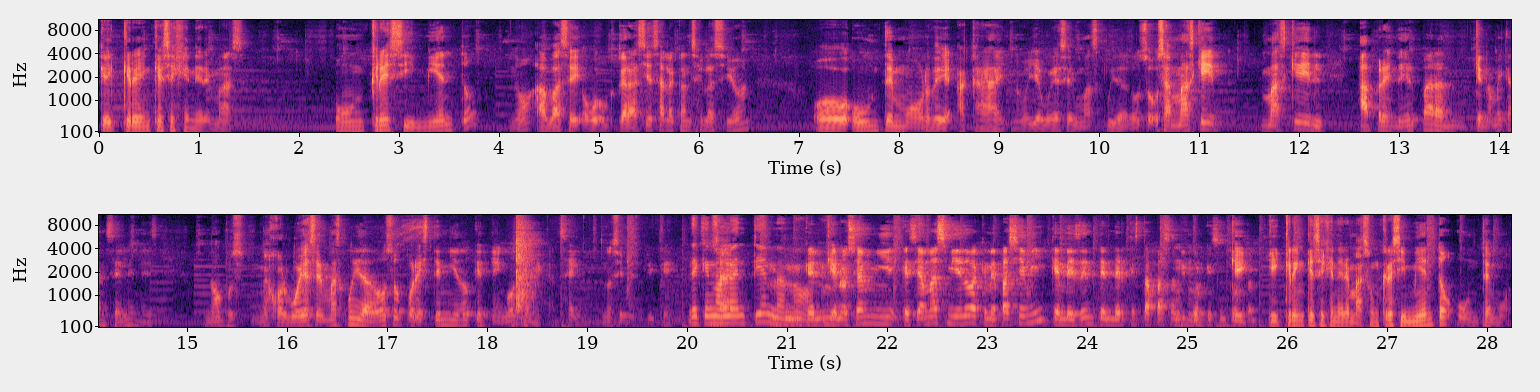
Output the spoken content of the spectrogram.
¿qué creen que se genere más? ¿Un crecimiento, ¿no? A base o gracias a la cancelación o, un temor de, acá, ah, ¿no? Ya voy a ser más cuidadoso. O sea, más que, más que el aprender para que no me cancelen, es no, pues mejor voy a ser más cuidadoso por este miedo que tengo a que me cancelen. No sé si me expliqué. De que O no sea, lo entiendan, ¿no? Que, que no sea que sea más miedo a que me pase a mí que en vez de entender qué está pasando y por qué es ¿Qué, importante. qué creen que se genere más? ¿Un crecimiento o un temor?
